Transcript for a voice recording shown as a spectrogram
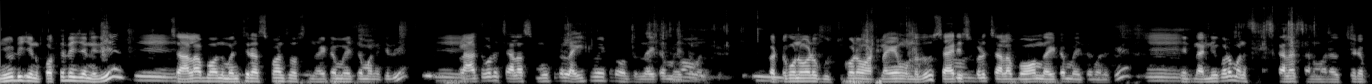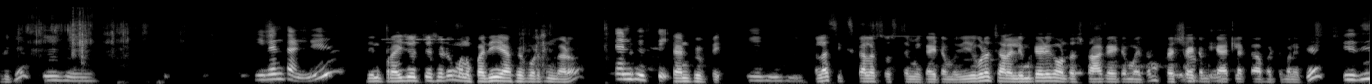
న్యూ డిజైన్ కొత్త డిజైన్ ఇది. చాలా బాగుంది. మంచి రెస్పాన్స్ వస్తుంది ఐటమ్ అయితే మనకి ఇది క్లాత్ కూడా చాలా స్మూత్గా లైట్ వెయిట్గా ఉంటుంది ఐటమ్ అయితే మనకి. కట్టుకుని కూడా గుచ్చుకోవడం అట్లా ఏం ఉండదు. శారీస్ కూడా చాలా బాగుంది ఐటమ్ అయితే మనకి. దీంట్లో అన్ని కూడా మన సిక్స్ కలర్స్ అన్నమాట వచ్చేటప్పటికి. ఈవెంట్ అండి దీని ప్రైస్ వచ్చేసేటు మనం పది యాభై పడుతుంది madam. Ten fifty. Ten fifty. అలా సిక్స్ కలర్స్ వస్తాయి మీకు ఐటమ్ ఇది కూడా చాలా లిమిటెడ్గా ఉంటుంది స్టాక్ ఐటమ్ అయితే ఫ్రెష్ ఐటమ్. క్యాట్లాగ్ కాబట్టి మనకి. ఇది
